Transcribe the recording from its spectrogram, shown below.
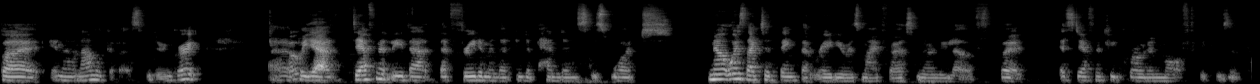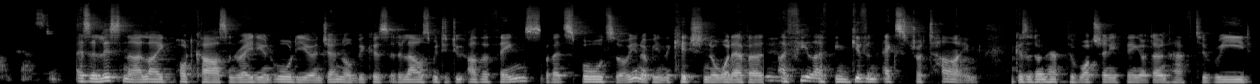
But you know, now look at us, we're doing great. Uh, oh, but yeah, definitely that that freedom and that independence is what. You know, I always like to think that radio is my first and only love, but it's definitely grown and morphed because of podcasting. As a listener, I like podcasts and radio and audio in general because it allows me to do other things, whether it's sports or, you know, be in the kitchen or whatever. Mm. I feel I've been given extra time because I don't have to watch anything or don't have to read.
